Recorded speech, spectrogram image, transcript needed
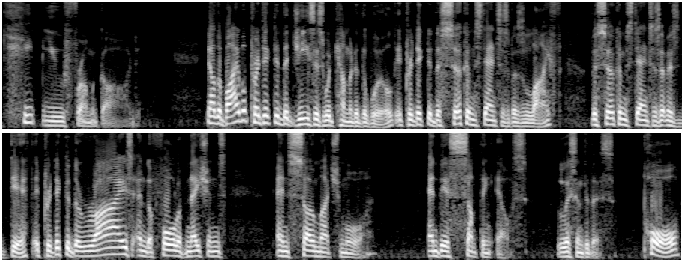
keep you from God. Now, the Bible predicted that Jesus would come into the world. It predicted the circumstances of his life, the circumstances of his death. It predicted the rise and the fall of nations, and so much more. And there's something else. Listen to this. Paul,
